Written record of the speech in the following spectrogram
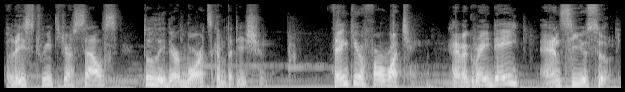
please treat yourselves to Leaderboards competition. Thank you for watching! Have a great day and see you soon!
